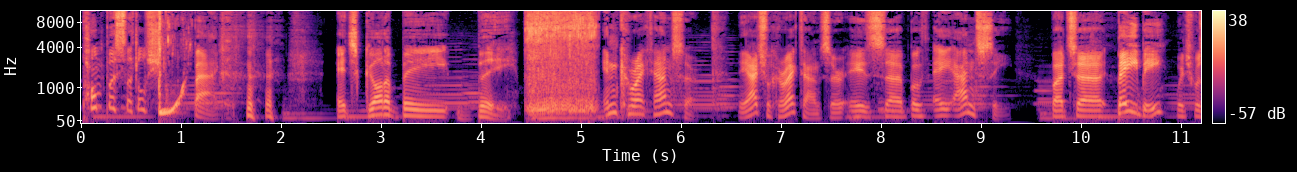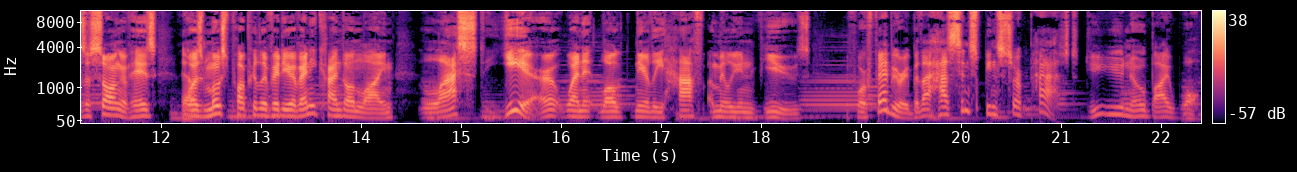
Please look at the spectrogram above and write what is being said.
pompous little shit bag? It's got to be B. Incorrect answer. The actual correct answer is uh, both A and C. But uh, Baby, which was a song of his, Yeah. was most popular video of any kind online last year when it logged nearly half a million views before February. But that has since been surpassed. Do you know by what?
